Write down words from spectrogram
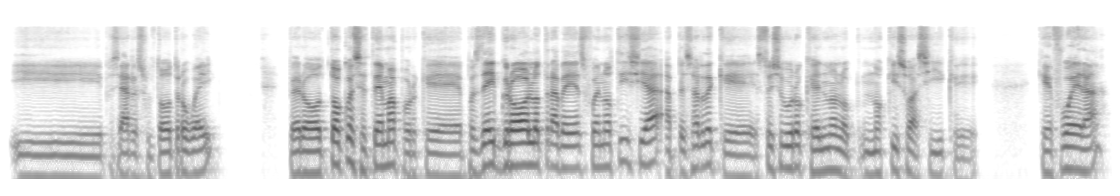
y pues ya resultó otro güey. Pero toco ese tema porque pues Dave Grohl otra vez fue noticia, a pesar de que estoy seguro que él no lo no quiso así que, que fuera,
